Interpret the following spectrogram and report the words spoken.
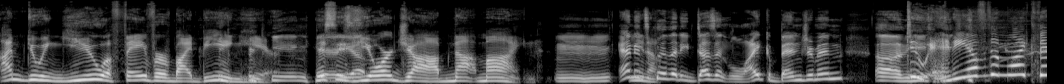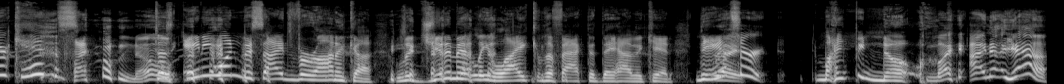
i'm doing you a favor by being here Being this here, is yep. your job not mine and you it's know. clear that he doesn't like Benjamin. Um, do he- any of them like their kids I don't know. Does anyone besides Veronica legitimately like the fact that they have a kid? The answer Right. Might be no. My, I know, yeah,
